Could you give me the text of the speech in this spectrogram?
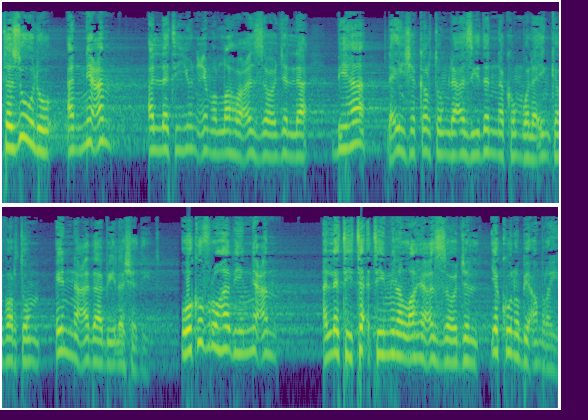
تزول النعم التي ينعم الله عز وجل بها لئن شكرتم لأزيدنكم ولئن كفرتم إن عذابي لشديد. وكفر هذه النعم التي تأتي من الله عز وجل يكون بأمرين.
